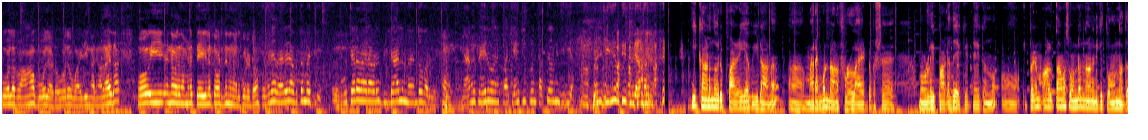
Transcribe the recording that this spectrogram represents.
പോലെ റാ പോലെ കേട്ടോ ഓരോ വഴിയും കാര്യങ്ങളും. അതായത് ഓ ഈ എന്നാ പറയാ നമ്മുടെ തേയിലത്തോട്ടത്തിന് നടക്കൂടെ കേട്ടോ. ഇവനെ വേറെ ഒരു അബദ്ധം പറ്റി. പൂച്ചയുടെ വേറെ അവിടെ ബിലാൽ എന്തോ പറഞ്ഞു. ഞാൻ പേര് പറഞ്ഞപ്പോ ചേച്ചി ഇപ്പോഴും ചത്ത് കിടന്ന് ചിരിയാ. ഞാൻ ചിരി നിർത്തിയിട്ടില്ല. ഈ കാണുന്ന ഒരു പഴയ വീടാണ്. മരം കൊണ്ടാണ് ഫുള്ളായിട്ട് പക്ഷേ മുകളിൽ ഈ പടുതയൊക്കെ ഇട്ടേക്കുന്നു. ഇപ്പോഴും ആൾതാമസം ഉണ്ടെന്നാണ് എനിക്ക് തോന്നുന്നത്.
